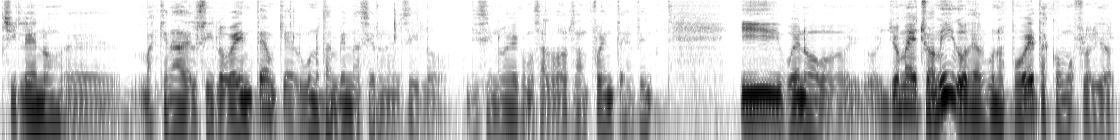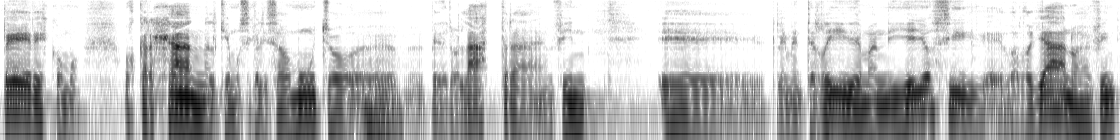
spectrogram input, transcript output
chilenos, eh, más que nada del siglo XX, aunque algunos también nacieron en el siglo XIX, como Salvador Sanfuentes, en fin. Y bueno, yo me he hecho amigo de algunos poetas como Floridor Pérez, como Oscar Hahn, al que he musicalizado mucho, eh, Pedro Lastra, en fin, eh, Clemente Riedemann, y ellos sí, Eduardo Llanos, en fin,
